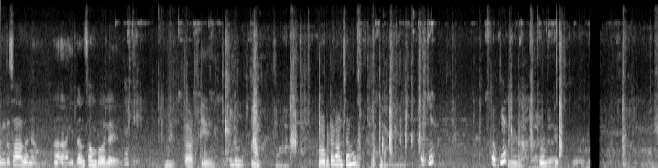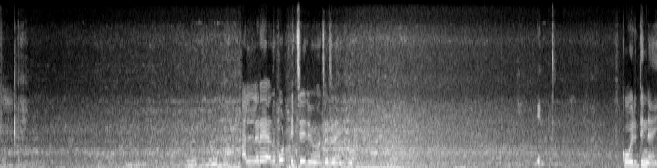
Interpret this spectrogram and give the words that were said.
എന്താ സാധനം? ആ ഇതാണ് സംഭവം അല്ലേ? കാട്ടി. നോക്കട്ടെ കാണിച്ചാൽ അല്ലടേ അത് പൊട്ടിച്ചു തരുമോ ചേച്ചേ കോരിത്തിന്നായി.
